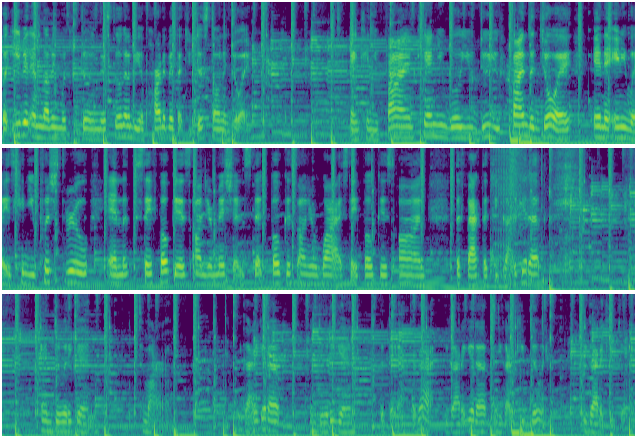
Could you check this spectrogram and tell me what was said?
But even in loving what you're doing, there's still going to be a part of it that you just don't enjoy. And can you find, can you, will you, do you find the joy in it anyways? Can you push through and stay focused on your mission? Stay focused on your why. Stay focused on the fact that you got to get up and do it again tomorrow. You got to get up and do it again the day after that. You got to get up and you got to keep doing. You got to keep doing.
